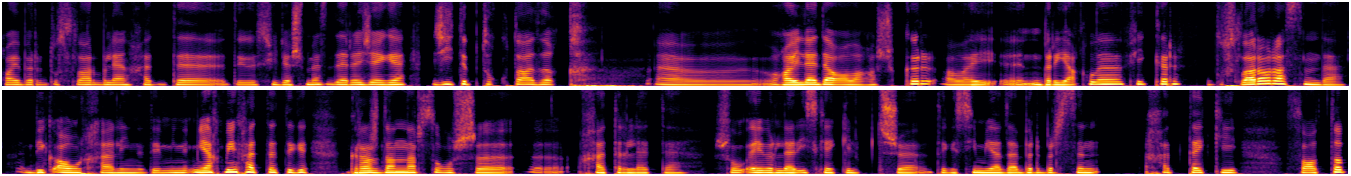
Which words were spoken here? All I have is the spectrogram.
кайбер дуслар белән хәтта теге сөйләшмәс дәрәҗәгә җитеп туктадык. Э, гаиләдә аллага шөкер алай бер яклы фикер. Дуслар арасында бик авыр хәл инде. Мин хәтта теге гражданнар сугышы хәтерләтә. Шул әйберләр искә килеп төшә. Теге семьяда бер берсен хәтта сатып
